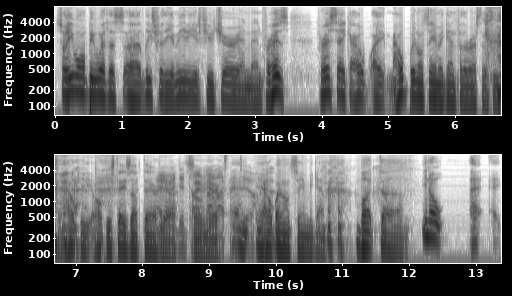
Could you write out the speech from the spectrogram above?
So he won't be with us uh, at least for the immediate future, and, and for his for his sake, I hope I hope we don't see him again for the rest of the season. I hope he I hope he stays up there. I, I Yeah, did tell same him that here. last night and too. yeah, I hope I don't see him again. but uh, you know, I, I,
